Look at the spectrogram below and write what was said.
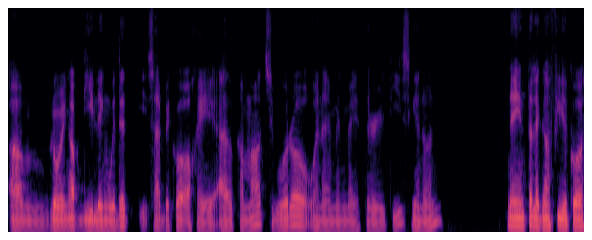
um, growing up dealing with it, sabi ko, okay, I'll come out siguro when I'm in my 30s, ganun. Na yun talagang feel ko,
